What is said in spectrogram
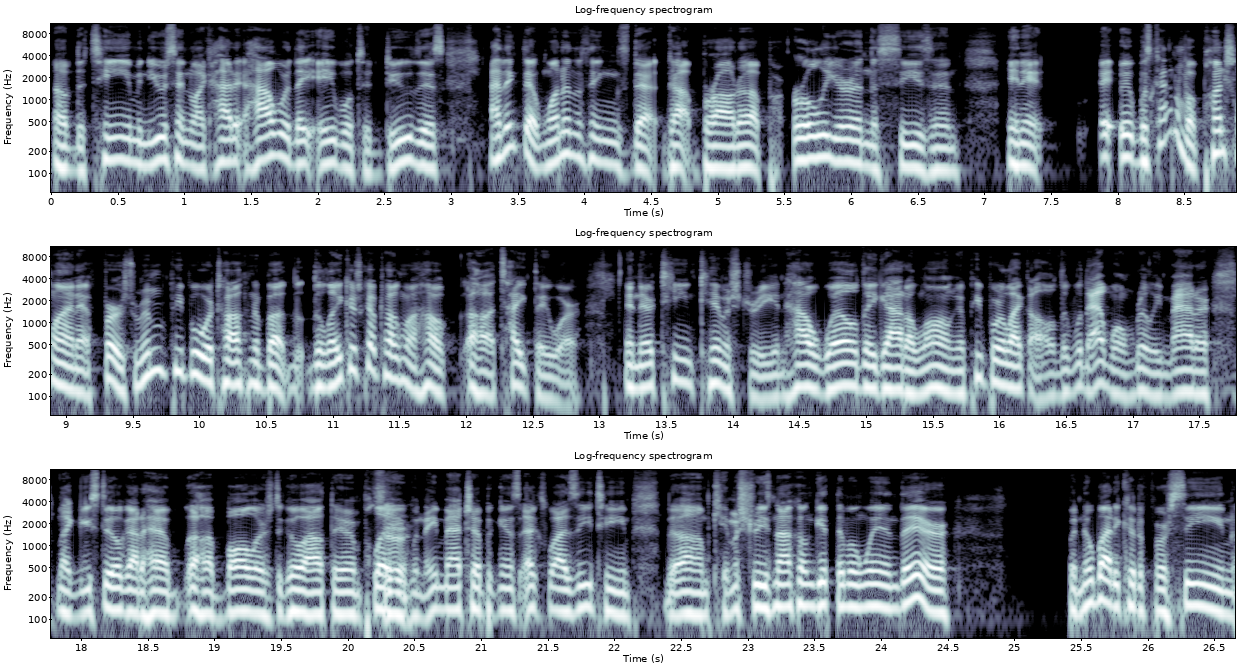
of the team. And you were saying like how did, how were they able to do this? I think that one of the things that got brought up earlier in the season, and it it, it was kind of a punchline at first. Remember, people were talking about the Lakers kept talking about how uh, tight they were and their team chemistry and how well they got along. And people were like, "Oh, th- that won't really matter. Like, you still got to have uh, ballers to go out there and play. Sure. When they match up against X Y Z team, the um, chemistry is not going to get them a win there." But nobody could have foreseen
